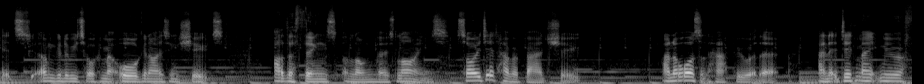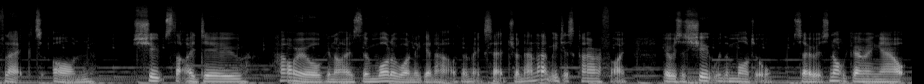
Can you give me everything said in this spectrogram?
It's i'm going to be talking about organizing shoots other things along those lines. So i did have a bad shoot and i wasn't happy with it and it did make me reflect on shoots that i do how I organise them, what I want to get out of them, etc. Now, let me just clarify it was a shoot with a model, so it's not going out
